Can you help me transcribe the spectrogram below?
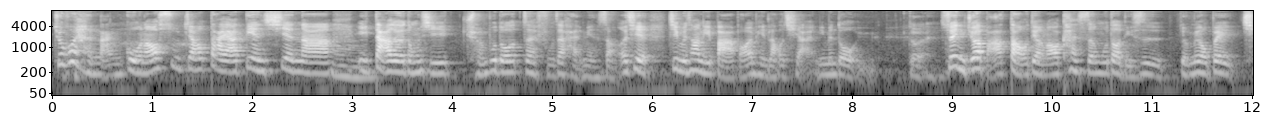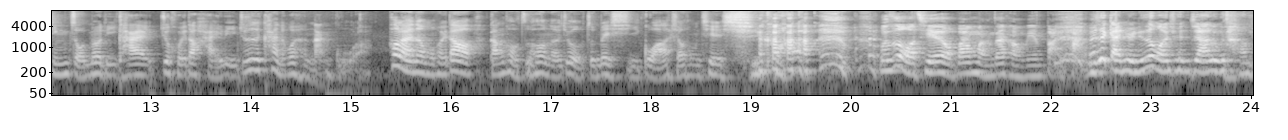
就会很难过。然后塑胶袋啊、电线啊，嗯一大堆东西全部都在浮在海面上，而且基本上你把保温瓶捞起来，里面都有鱼。对，所以你就要把它倒掉，然后看生物到底是有没有被清走，有没有离开，就回到海里，就是看的会很难过啦。后来呢，我们回到港口之后呢，就准备西瓜，小童切西瓜，不是我切的，我帮忙在旁边摆盘。而且感觉你是完全加入他们，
